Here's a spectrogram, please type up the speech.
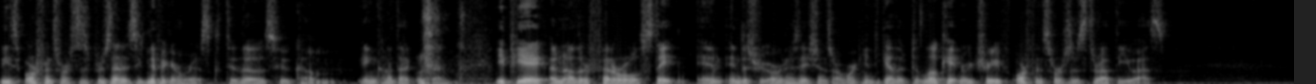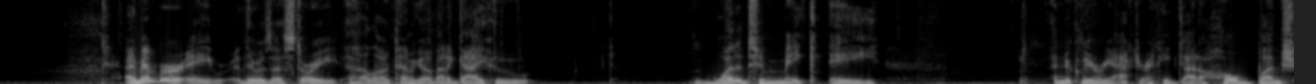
These orphan sources present a significant risk to those who come in contact with them. EPA and other federal, state, and industry organizations are working together to locate and retrieve orphan sources throughout the U.S. I remember a there was a story uh, a long time ago about a guy who wanted to make a a nuclear reactor, and he got a whole bunch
